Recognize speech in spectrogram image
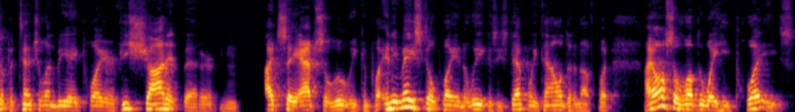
a potential NBA player. If he shot it better, mm-hmm. I'd say absolutely can play, and he may still play in the league because he's definitely talented enough. But I also love the way he plays.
